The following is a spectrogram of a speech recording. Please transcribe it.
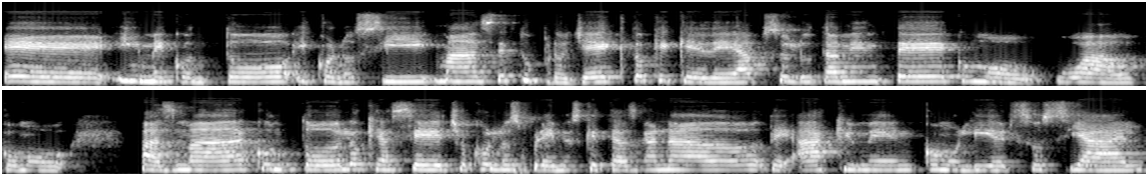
eh, y me contó y conocí más de tu proyecto que quedé absolutamente como, wow, como pasmada con todo lo que has hecho, con los premios que te has ganado de Acumen como líder social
